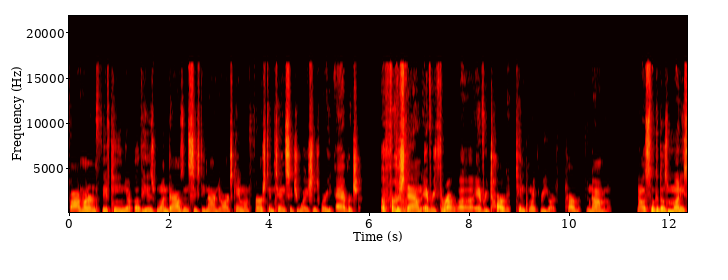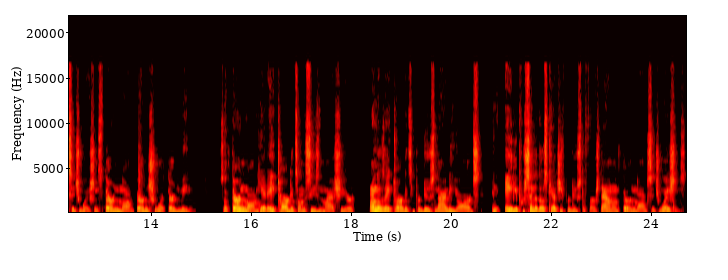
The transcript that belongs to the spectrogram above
515 of his 1,069 yards came on first and 10 situations where he averaged a first down every throw, uh, every target, 10.3 yards per target. Phenomenal. Now let's look at those money situations third and long, third and short, third and medium. So, third and long, he had eight targets on the season last year. On those eight targets, he produced 90 yards, and 80% of those catches produced a first down on third and long situations.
